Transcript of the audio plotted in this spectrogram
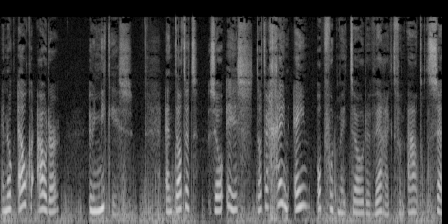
en ook elke ouder uniek is. En dat het zo is dat er geen één opvoedmethode werkt van A tot Z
